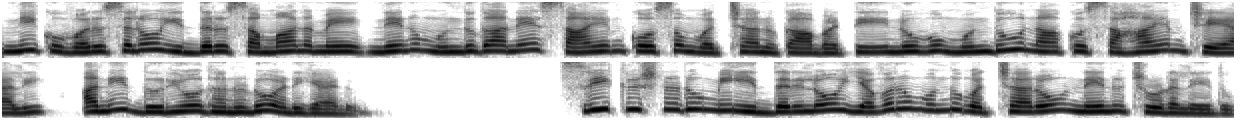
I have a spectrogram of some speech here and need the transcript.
నీకు వరుసలో ఇద్దరు సమానమే నేను ముందుగానే సాయం కోసం వచ్చాను కాబట్టి నువ్వు ముందు నాకు సహాయం చేయాలి అని దుర్యోధనుడు అడిగాడు. శ్రీకృష్ణుడు మీ ఇద్దరిలో ఎవరు ముందు వచ్చారో నేను చూడలేదు.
